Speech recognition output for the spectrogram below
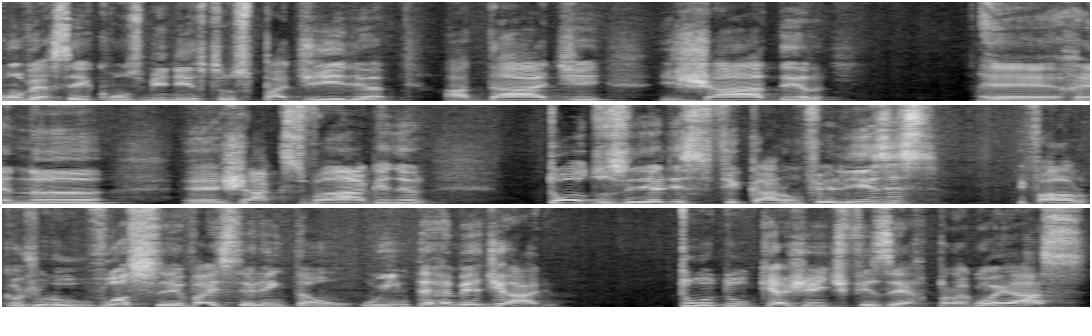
conversei com os ministros Padilha, Haddad, Jader, é, Renan, é, Jacques Wagner. Todos eles ficaram felizes e falaram que eu juro, você vai ser então o intermediário tudo o que a gente fizer para Goiás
